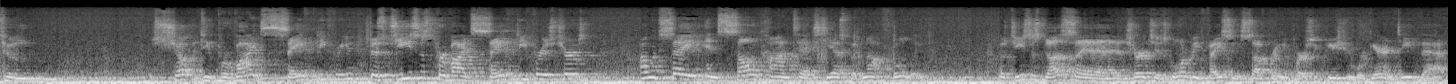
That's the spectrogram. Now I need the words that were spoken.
to show, to provide safety for you? Does Jesus provide safety for his church? I would say in some context, yes, but not fully. Because Jesus does say that the church is going to be facing suffering and persecution. We're guaranteed that.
